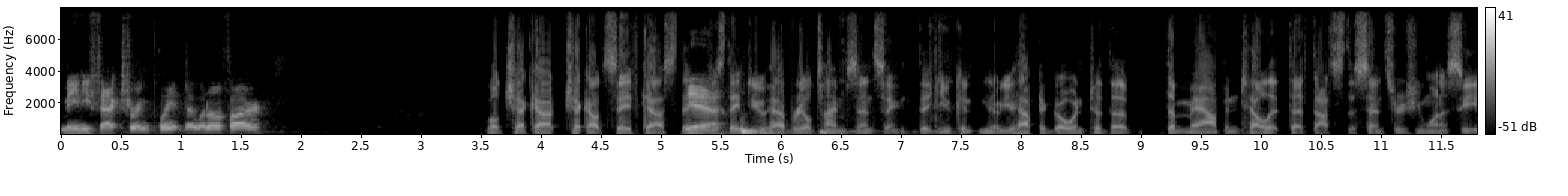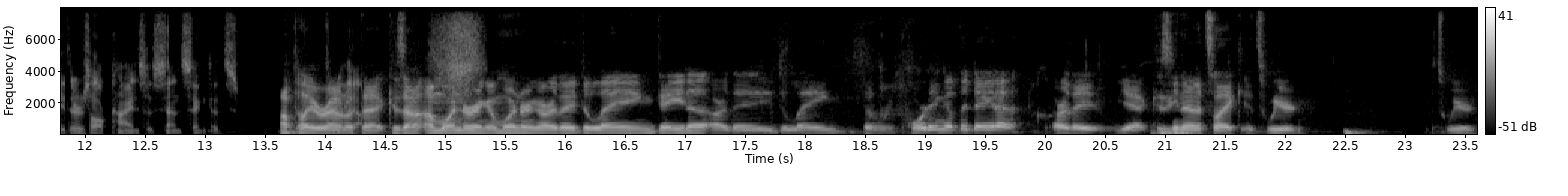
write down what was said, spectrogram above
manufacturing plant that went on fire. Well, check out check out SafeCast they, Yeah. because they do have real time sensing that you can you know you have to go into the the map and tell it that that's the sensors you want to see. There's all kinds of sensing that's I'll play around with that because I'm wondering. I'm wondering: Are they delaying data? Are they delaying the reporting of the data? Are they? Yeah, because you know it's like it's weird. Weird.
